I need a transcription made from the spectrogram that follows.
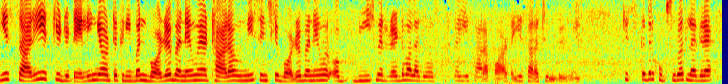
ये सारी इसकी डिटेलिंग है और तकरीबन बॉर्डर बने हुए हैं, अठारह उन्नीस इंच के बॉर्डर बने हुए और बीच में रेड वाला जो इसका ये सारा पार्ट है, ये सारा चुन रहे हुए हैं किस कदर खूबसूरत लग रहा है।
